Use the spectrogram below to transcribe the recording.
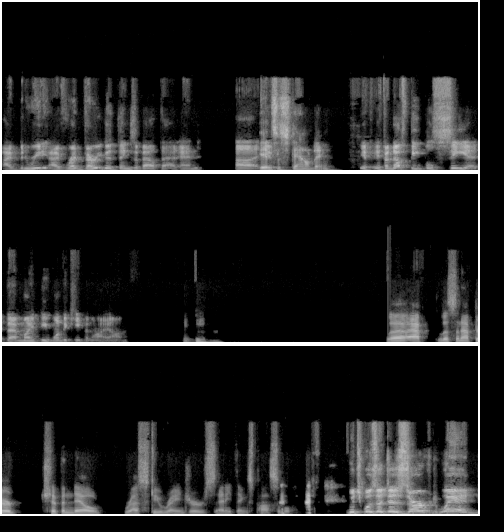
I've been reading, I've read very good things about that. And uh, It's if, astounding. if if enough people see it, that might be one to keep an eye on. Uh, ap- listen, after Chip 'n Dale Rescue Rangers, anything's possible. Which was a deserved win.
